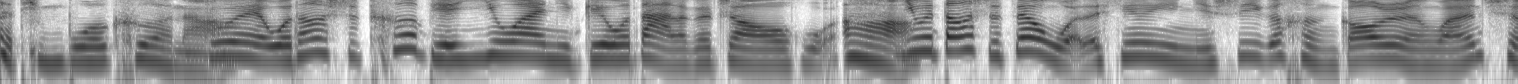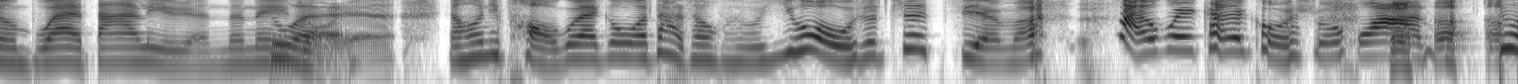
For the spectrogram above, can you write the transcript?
也听播客呢？”对我当时特别意外，你给我打了个招呼。啊，因为当时在我的心里，你是一个很高冷、完全不爱搭理人的那种对人，然后你跑过来跟我打招呼，我说哟，我说这姐们儿 还会开口说话呢。对，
